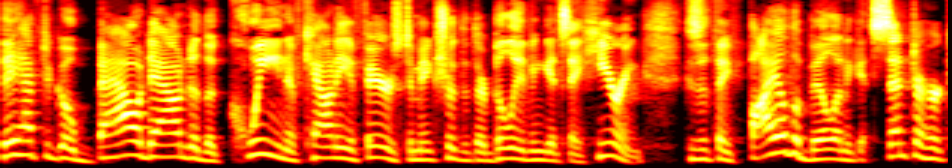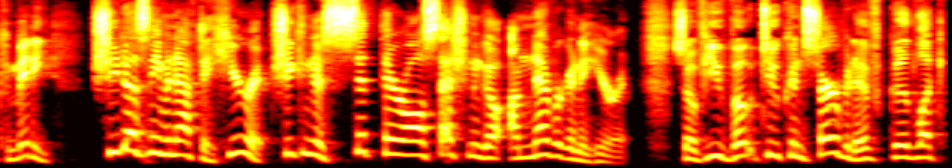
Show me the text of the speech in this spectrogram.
they have to go bow down to the queen of county affairs to make sure that their bill even gets a hearing. Because if they file the bill and it gets sent to her committee, she doesn't even have to hear it. She can just sit there all session and go, I'm never going to hear it. So if you vote too conservative, good luck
